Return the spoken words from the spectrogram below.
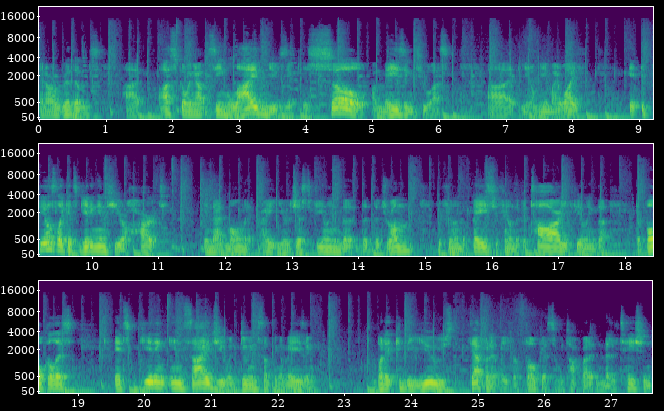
and our rhythms. Uh, us going out and seeing live music is so amazing to us. Uh, you know, me and my wife. It, it feels like it's getting into your heart in that moment, right? You're just feeling the, the, the drum, you're feeling the bass, you're feeling the guitar, you're feeling the, the vocalist. It's getting inside you and doing something amazing. But it can be used definitely for focus. And we talk about it in meditation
